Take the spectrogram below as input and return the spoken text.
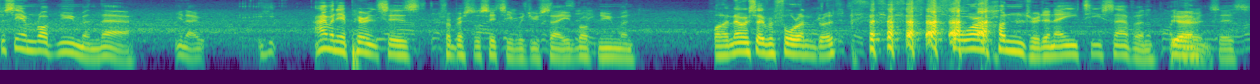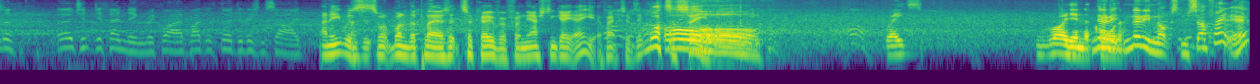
Just seeing Rob Newman there, you know, he, how many appearances for Bristol City would you say Rob Newman? Well, I know it's over 400. 487 appearances. Urgent defending required by the third division side. And he was one of the players that took over from the Ashton Gate 8, effectively. What a oh. save. Oh, Great. S- Right in the nearly, corner. nearly knocks himself out here.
